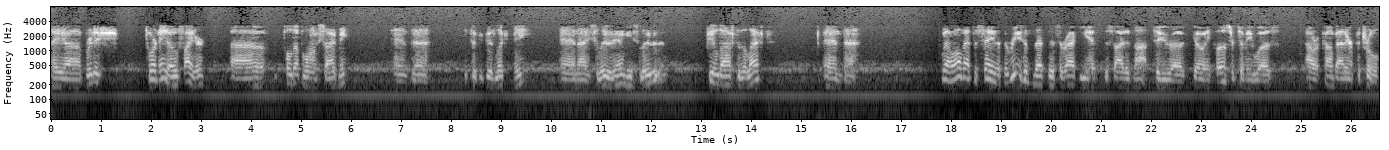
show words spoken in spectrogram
a uh, British tornado fighter. Uh, pulled up alongside me, and uh, he took a good look at me, and I saluted him. He saluted and peeled off to the left, and uh, well, all that to say that the reason that this Iraqi had decided not to uh, go any closer to me was our combat air patrol,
